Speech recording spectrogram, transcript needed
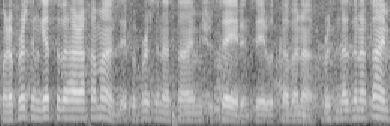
When a person gets to the harachamans, if a person has time, you should say it and say it with kavanah. If a person doesn't have time,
